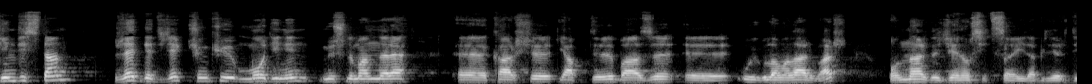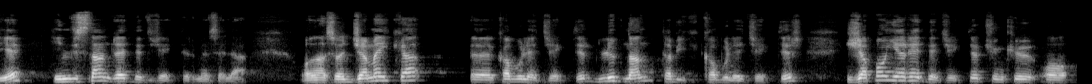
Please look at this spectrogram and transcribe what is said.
Hindistan reddedecek çünkü Modi'nin Müslümanlara e, karşı yaptığı bazı e, uygulamalar var. Onlar da genosit sayılabilir diye. Hindistan reddedecektir mesela. Ondan sonra Jamaika e, kabul edecektir. Lübnan tabii ki kabul edecektir. Japonya reddedecektir çünkü o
